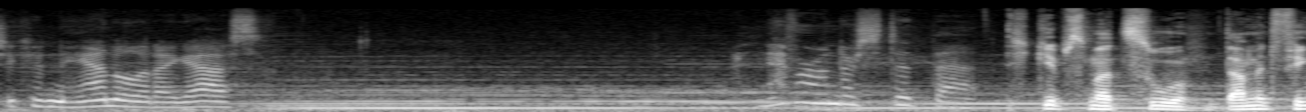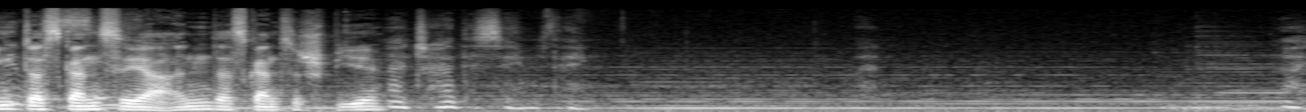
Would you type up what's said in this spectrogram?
She couldn't handle it, I guess. I never understood that. Ich geb's mal zu. Damit fing das Ganze ja an, das ganze Spiel. I tried the same thing. But I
